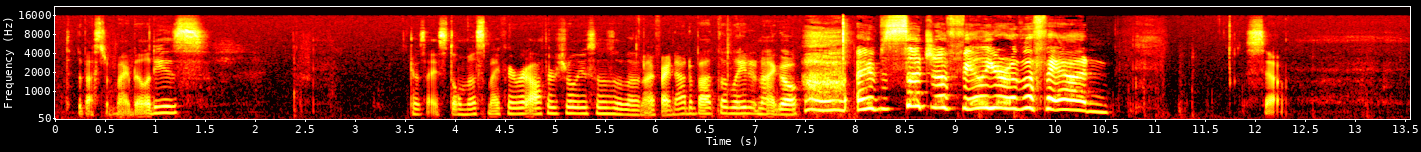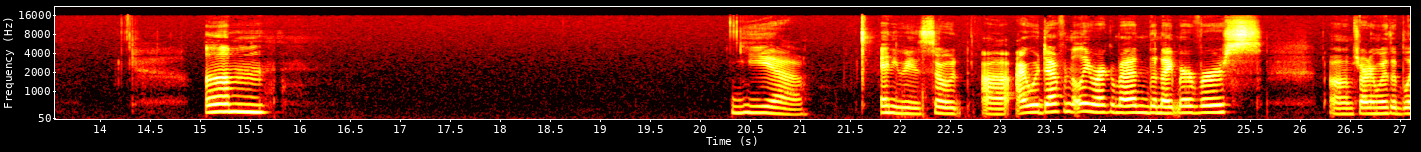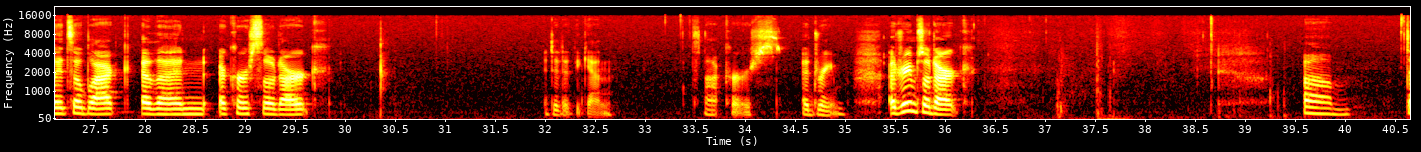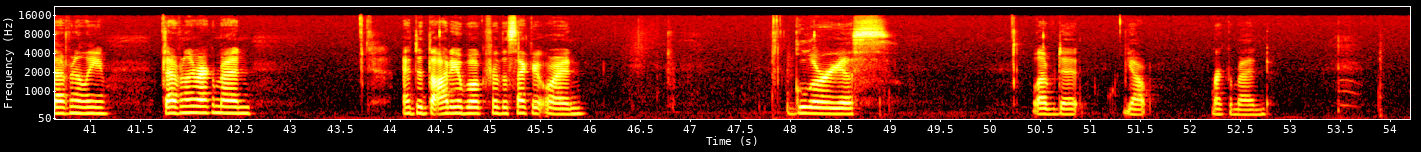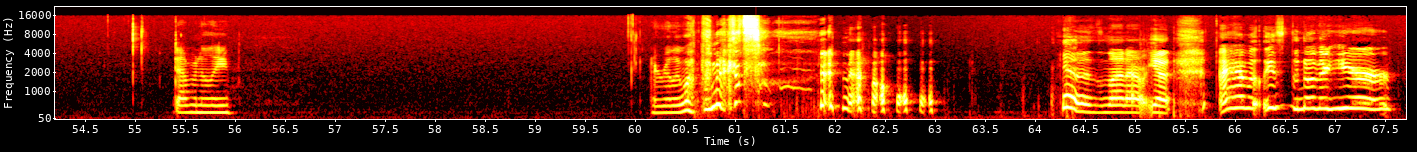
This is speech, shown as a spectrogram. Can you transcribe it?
to the best of my abilities because I still miss my favorite authors releases and then I find out about them late and I go, oh, I am such a failure of a fan. So um Yeah. Anyways, so uh, I would definitely recommend the Nightmareverse, um, starting with A Blade So Black and then A Curse So Dark. I did it again. It's not Curse. A Dream. A Dream So Dark. Um, definitely, definitely recommend. I did the audiobook for the second one. Glorious. Loved it. Yep. Recommend. Definitely. I really want the next one now. yeah, it's not out yet. I have at least another year.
